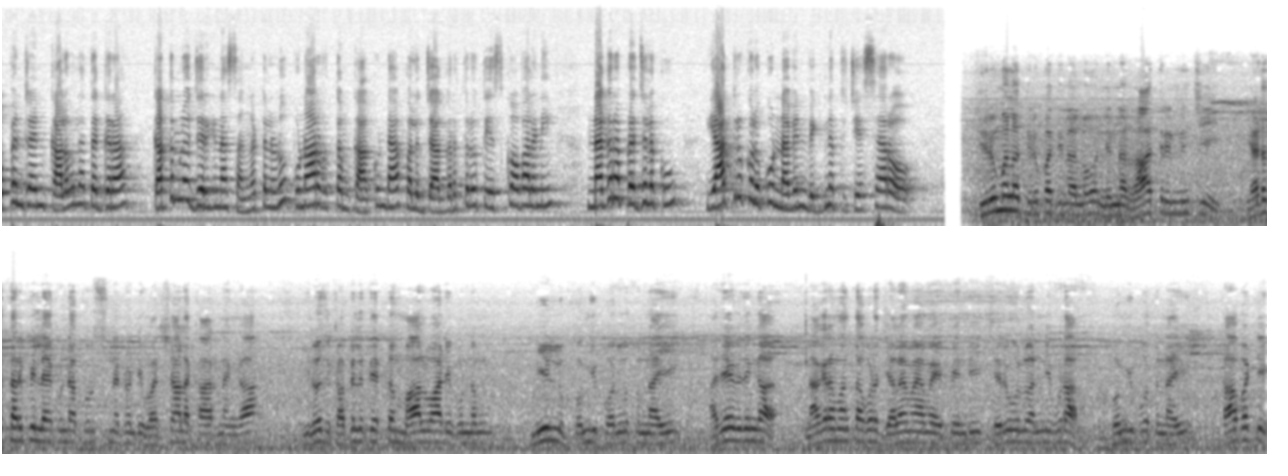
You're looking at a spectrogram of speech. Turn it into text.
ఓపెన్ డ్రైన్ కాలువల దగ్గర గతంలో జరిగిన సంఘటనలను పునరావృతం కాకుండా పలు జాగ్రత్తలు తీసుకోవాలని నగర ప్రజలకు యాత్రికులకు నవీన్ విజ్ఞప్తి చేశారు. తిరుమల తిరుపతిలలో నిన్న రాత్రి నుంచి ఎడతెరిపి లేకుండా కురుస్తున్నటువంటి వర్షాల కారణంగా ఈరోజు కపిలతీర్థం మాల్వాడి గుండం నీళ్ళు పొంగి పొర్లుతున్నాయి. అదేవిధంగా నగరమంతా కూడా జలమయం అయిపోయింది చెరువులు అన్నీ కూడా పొంగిపోతున్నాయి. కాబట్టి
